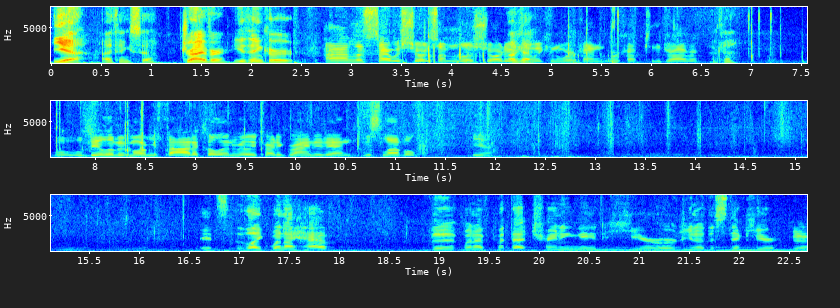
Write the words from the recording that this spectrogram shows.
Yeah, I think so. Driver, you think, or Uh, let's start with short, something a little shorter, and then we can work on work up to the driver. okay? We'll, we'll be a little bit more methodical and really try to grind it in this level. Yeah. It's like when I have the when I've put that training aid here or you know the stick here Yeah.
